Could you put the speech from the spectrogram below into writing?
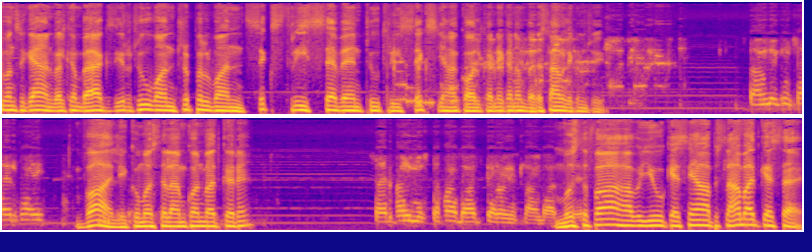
once again welcome back. 021 triple one six three seven two three six. यहाँ कॉल करने का नंबर अस्सलाम वालेकुम जी भाई। वालेकुम अस्सलाम। कौन बात कर रहे हैं? सर भाई मुस्तफ़ा बात कर रहा हूँ इस्लामाबाद मुस्तफ़ा हाउ यू कैसे हैं आप? इस्लामाबाद कैसा है?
